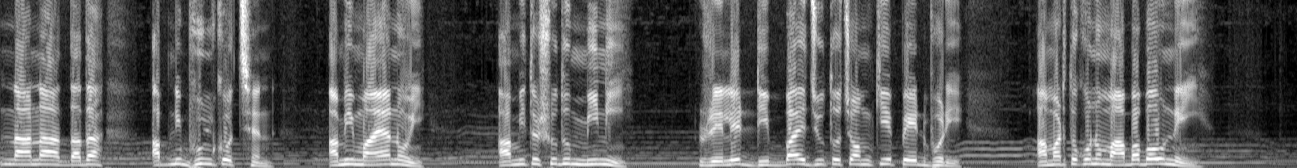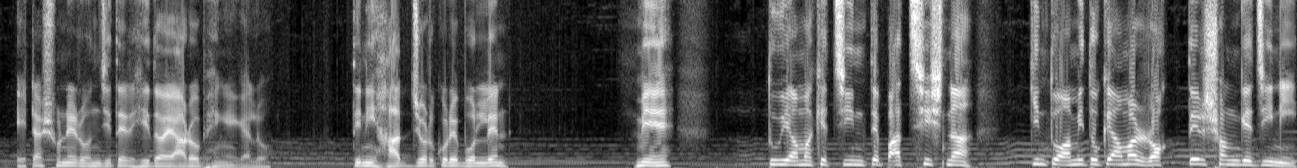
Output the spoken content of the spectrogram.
না না, দাদা, আপনি ভুল করছেন। আমি মায়া নই। আমি তো শুধু মিনি। রেলের ডিব্বায় জুতো চমকিয়ে পেট ভরি। আমার তো কোনো মা বাবাও নেই। এটা শুনে রঞ্জিতের হৃদয় আরও ভেঙে গেল। তিনি হাত জোর করে বললেন, মেয়ে, তুই আমাকে চিনতে পাচ্ছিস না, কিন্তু আমি তোকে আমার রক্তের সঙ্গে চিনি।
